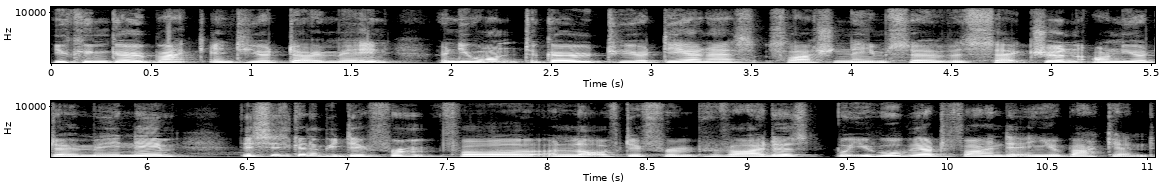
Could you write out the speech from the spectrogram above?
you can go back into your domain and you want to go to your DNS slash name servers section on your domain name. This is going to be different for a lot of different providers, but you will be able to find it in your backend.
